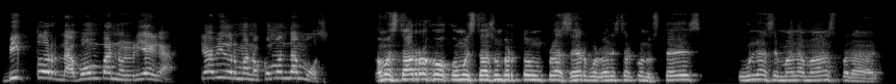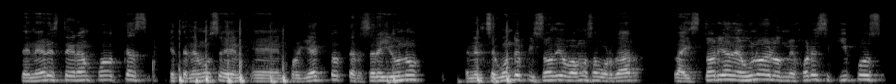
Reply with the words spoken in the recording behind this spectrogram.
Víctor La Bomba Noriega. ¿Qué ha habido, hermano? ¿Cómo andamos? ¿Cómo estás, Rojo? ¿Cómo estás, Humberto? Un placer volver a estar con ustedes una semana más para tener este gran podcast que tenemos en, en Proyecto Tercera y Uno. En el segundo episodio vamos a abordar la historia de uno de los mejores equipos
